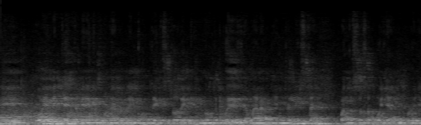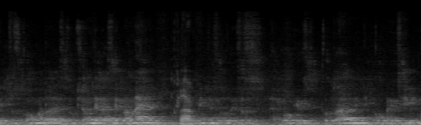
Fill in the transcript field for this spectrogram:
Eh, obviamente también hay que ponerlo en el contexto de que no te puedes llamar ambientalista cuando estás apoyando proyectos como la destrucción de la selva maya. Claro. Eso, eso es algo que es totalmente incomprensible.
